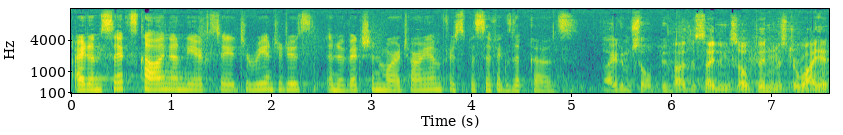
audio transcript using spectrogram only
Item six, calling on New York State to reintroduce an eviction moratorium for specific zip codes. Items open. Uh, This item's open. Mr. Wyatt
